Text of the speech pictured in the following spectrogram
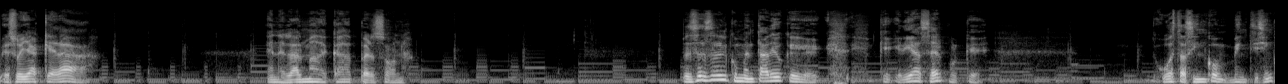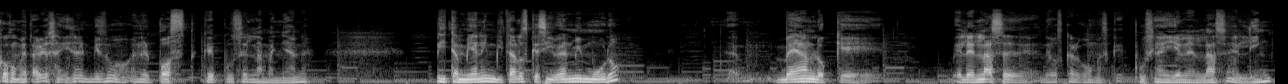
Eso ya queda en el alma de cada persona. Pues ese es el comentario que, quería hacer porque hubo hasta 25 comentarios ahí en el mismo, en el post que puse en la mañana. Y también invitarlos que si ven mi muro, vean lo que, el enlace de, de Oscar Gómez, que puse ahí el enlace, el link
